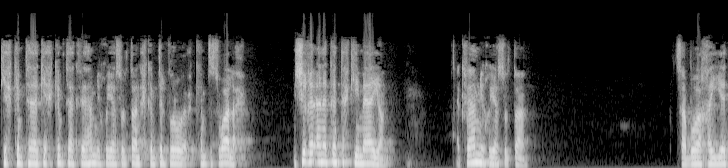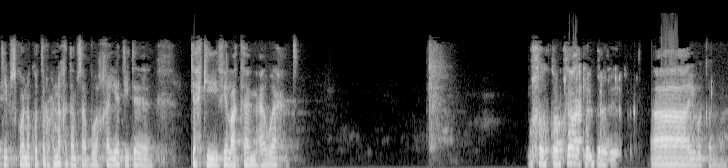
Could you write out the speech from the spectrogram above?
كي حكمتها كي حكمتها فهمني خويا سلطان؟ حكمت الفروع حكمت صوالح. ماشي غير أنا كانت تحكي معايا. راك فاهمني خويا سلطان؟ صابوها خياتي parce que أنا كنت نروح نخدم صابوها خياتي تحكي في la cam مع واحد. مخلطه بخير على ال papier؟ آه ايوا كلمة.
